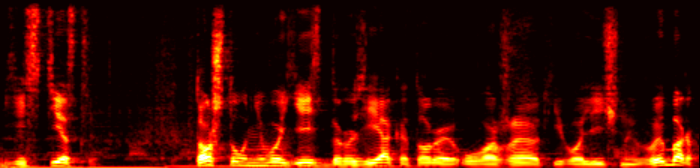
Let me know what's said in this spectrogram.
естественно. То, что у него есть друзья, которые уважают его личный выбор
